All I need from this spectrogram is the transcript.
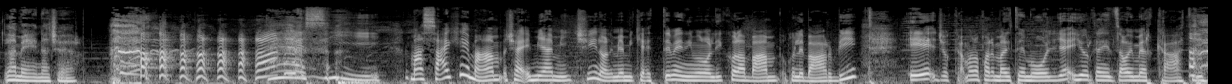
La manager. eh sì, ma sai che mam- cioè, i miei amici, no, le mie amichette venivano lì con, bam- con le Barbie e giocavano a fare marito e moglie e io organizzavo i mercati.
